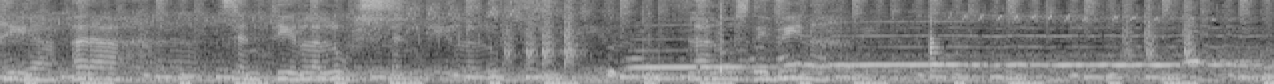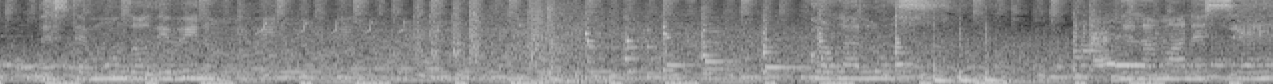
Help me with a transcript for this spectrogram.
para sentir la luz, la luz divina de este mundo divino. Con la luz del amanecer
